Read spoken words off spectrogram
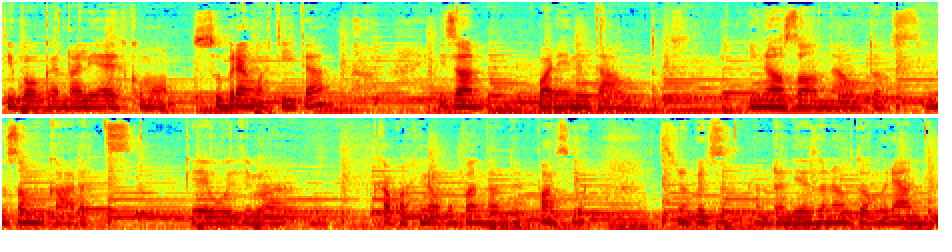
tipo que en realidad es como súper angostita y son 40 autos. Y no son autos, no son karts, que de última capaz que no ocupan tanto espacio, sino que en realidad son autos grandes.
